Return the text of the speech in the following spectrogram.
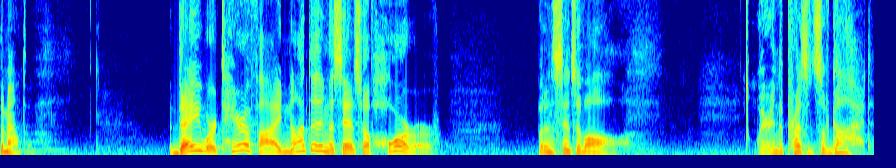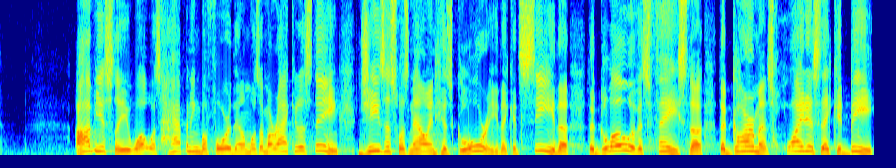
the mountain. They were terrified, not in the sense of horror, but in the sense of awe. We're in the presence of God. Obviously, what was happening before them was a miraculous thing. Jesus was now in his glory. They could see the, the glow of his face, the, the garments white as they could be.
